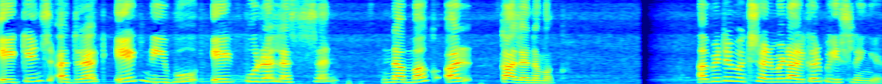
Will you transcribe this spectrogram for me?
एक इंच अदरक, एक नींबू, एक पूरा लहसुन, नमक और काला नमक। अब इन्हें मिक्सर में डालकर पीस लेंगे।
